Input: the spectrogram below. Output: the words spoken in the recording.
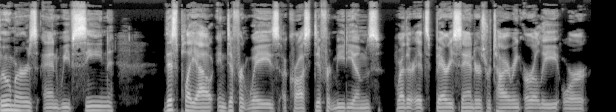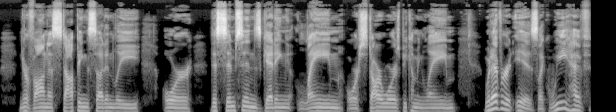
boomers and we've seen this play out in different ways across different mediums whether it's Barry Sanders retiring early or Nirvana stopping suddenly or The Simpsons getting lame or Star Wars becoming lame, whatever it is, like we have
